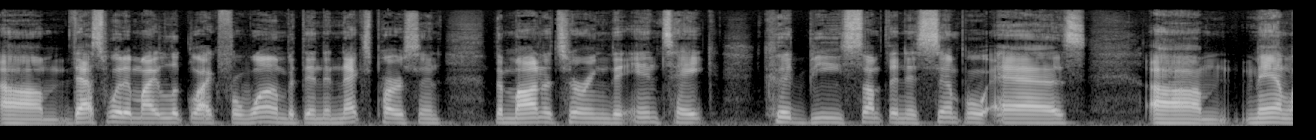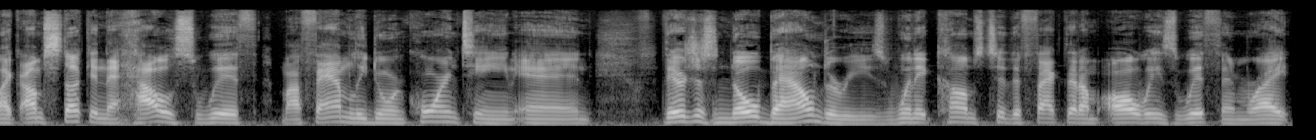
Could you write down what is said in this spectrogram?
Um, that's what it might look like for one. But then the next person, the monitoring the intake could be something as simple as, um, man, like I'm stuck in the house with my family during quarantine and there's just no boundaries when it comes to the fact that I'm always with them, right?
